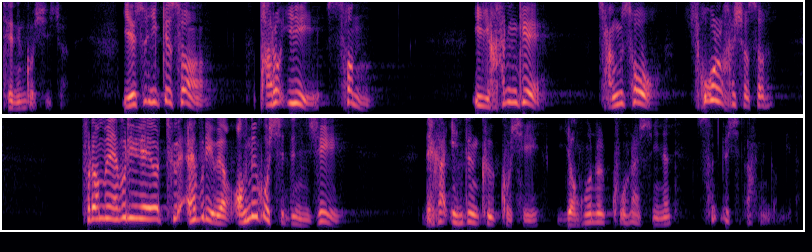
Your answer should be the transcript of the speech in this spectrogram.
되는 것이죠. 예수님께서 바로 이 선, 이 한계, 장소 초월하셔서 From everywhere to everywhere 어느 곳이든지 내가 있는 그 곳이 영혼을 구원할 수 있는 선교지다 하는 겁니다.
